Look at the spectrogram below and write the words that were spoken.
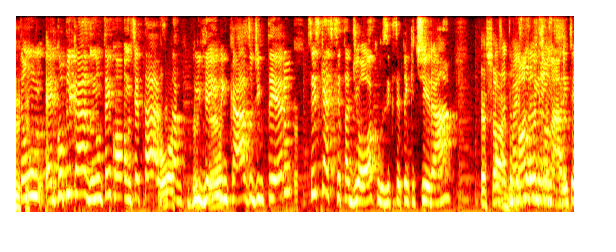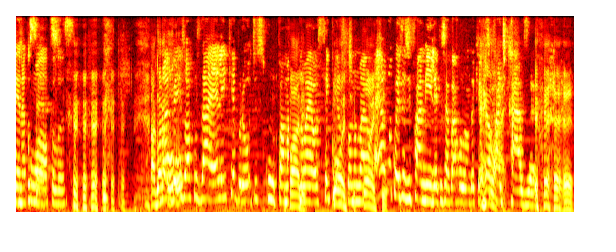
Então é complicado, não tem como. Você tá, você tá vivendo em casa o dia inteiro, você esquece que você tá de óculos e que você tem que tirar. É chato. Mas não condicionado. quarentena com óculos. Agora, uma o, vez o óculos da Ellen quebrou. Desculpa, fale. Manuel. Sempre conte, acho Manuel. É uma coisa de família que já tá rolando aqui. É um sofá de casa.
